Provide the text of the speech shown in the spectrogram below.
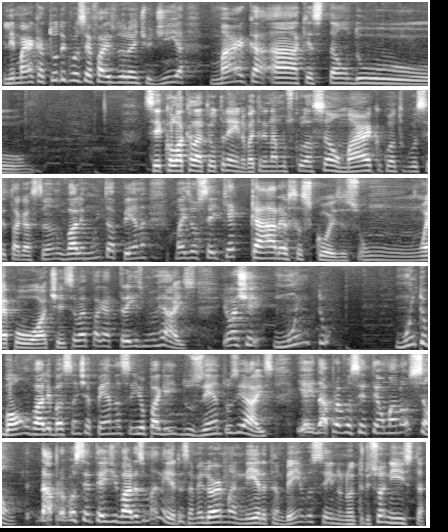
Ele marca tudo que você faz durante o dia, marca a questão do você coloca lá teu treino, vai treinar musculação, marca quanto você está gastando, vale muito a pena, mas eu sei que é caro essas coisas. Um, um Apple Watch aí você vai pagar 3 mil reais. Eu achei muito muito bom, vale bastante a pena e eu paguei 200 reais. E aí dá para você ter uma noção. Dá para você ter de várias maneiras. A melhor maneira também é você ir no nutricionista,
